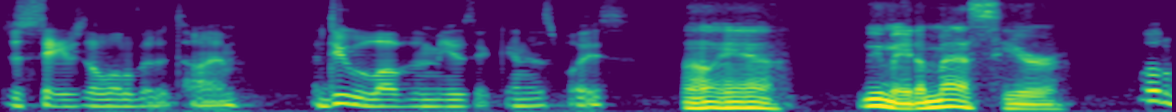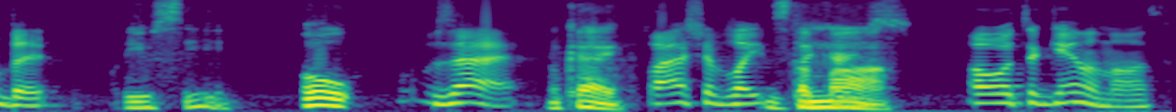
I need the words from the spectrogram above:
Just saves a little bit of time. I do love the music in this place. Oh yeah, we made a mess here. A little bit. What do you see? Oh, What was that? okay. Flash of light It's the moth. Oh, it's a gamma moth.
